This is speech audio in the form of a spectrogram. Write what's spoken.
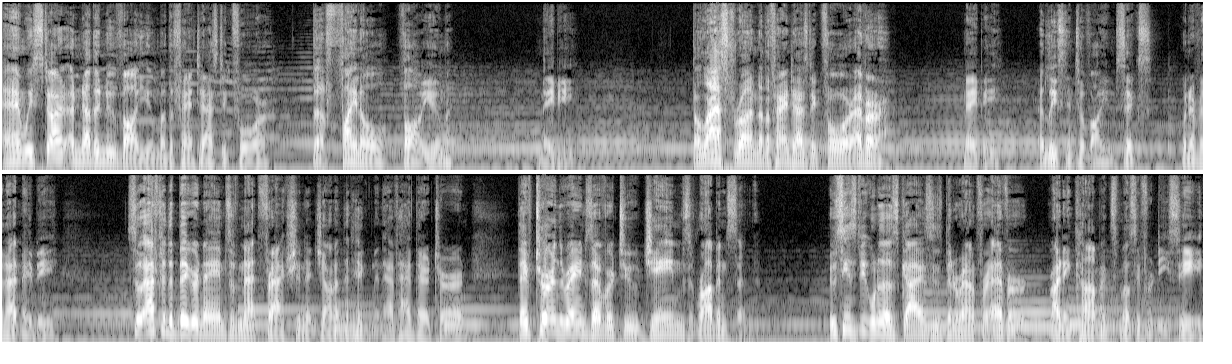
And we start another new volume of the Fantastic Four. The final volume. Maybe. The last run of the Fantastic Four ever. Maybe. At least until volume 6, whenever that may be. So after the bigger names of Matt Fraction and Jonathan Hickman have had their turn, they've turned the reins over to James Robinson, who seems to be one of those guys who's been around forever, writing comics mostly for DC,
